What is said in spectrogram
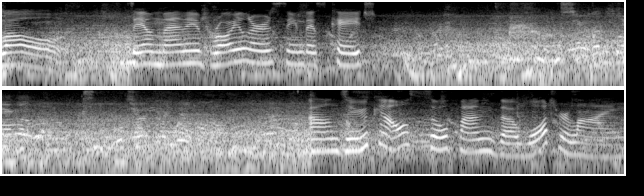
Wow, there are many broilers in this cage. And you can also find the water line.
